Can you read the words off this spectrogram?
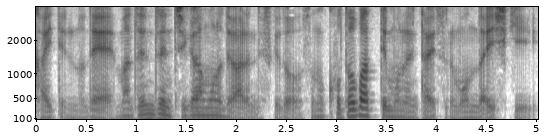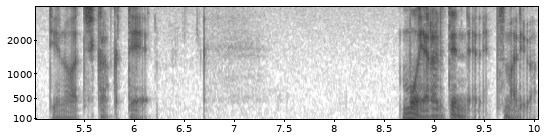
書いてるので、まあ、全然違うものではあるんですけど、その言葉っていうものに対する問題意識っていうのは近くて、もうやられてんだよね、つまりは。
